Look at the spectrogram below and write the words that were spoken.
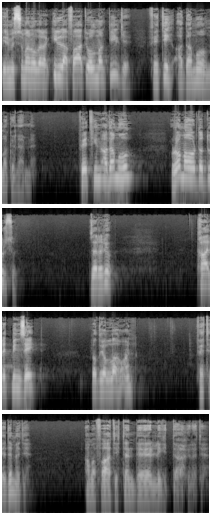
bir Müslüman olarak illa Fatih olmak değil ki, Fetih adamı olmak önemli. Fethin adamı ol, Roma orada dursun. Zararı yok. Halid bin Zeyd radıyallahu an fethedemedi. Ama Fatih'ten değerli gitti ahirete.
